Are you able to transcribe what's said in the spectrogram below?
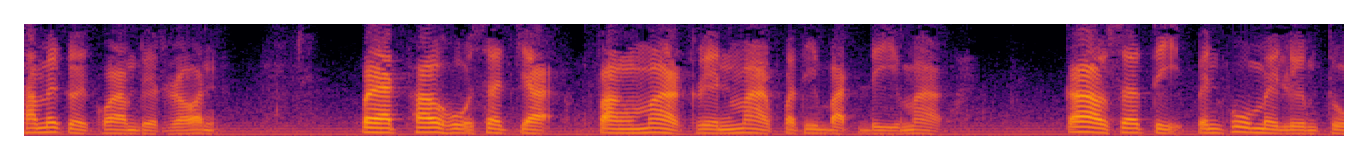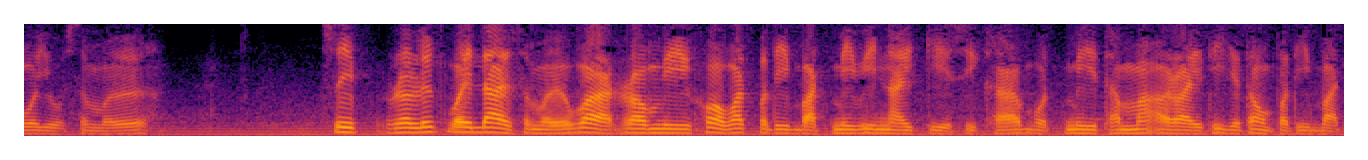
ทำให้เกิดความเดือดร้อนแปดพาหุสัจจะฟังมากเรียนมากปฏิบัติดีมาก ก้าสติเป็นผู้ไม่ลืมตัวอยู่เสมอสิบระลึกไว้ได้เสมอว่าเรามีข้อวัดปฏิบัติมีวินัยกี่สิกขาบทมีธรรมะอะไรที่จะต้องปฏิบัติ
